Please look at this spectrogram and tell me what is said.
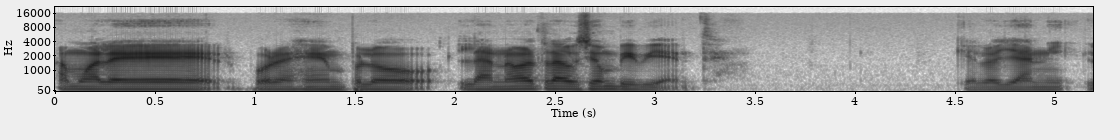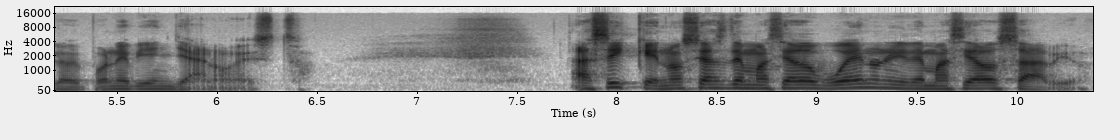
Vamos a leer, por ejemplo, la nueva traducción viviente, que lo, lo pone bien llano esto. Así que no seas demasiado bueno ni demasiado sabio.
